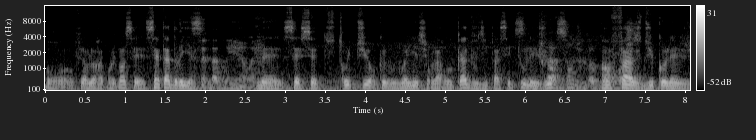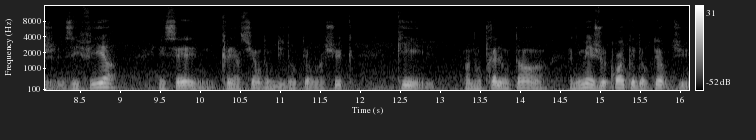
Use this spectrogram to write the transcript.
pour faire le rapprochement, c'est Saint-Adrien. Mais c'est cette structure que vous voyez sur la rocade, vous y passez tous les jours, en face du collège Zéphyr, et c'est une création donc, du docteur Wachuk qui, pendant très longtemps, animé. Je crois que, docteur, tu,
